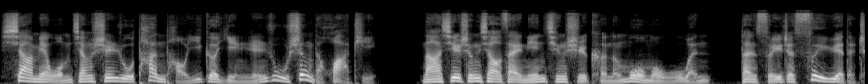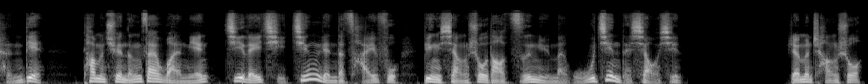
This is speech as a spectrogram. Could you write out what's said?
下面我们将深入探讨一个引人入胜的话题：哪些生肖在年轻时可能默默无闻，但随着岁月的沉淀，他们却能在晚年积累起惊人的财富，并享受到子女们无尽的孝心。人们常说，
